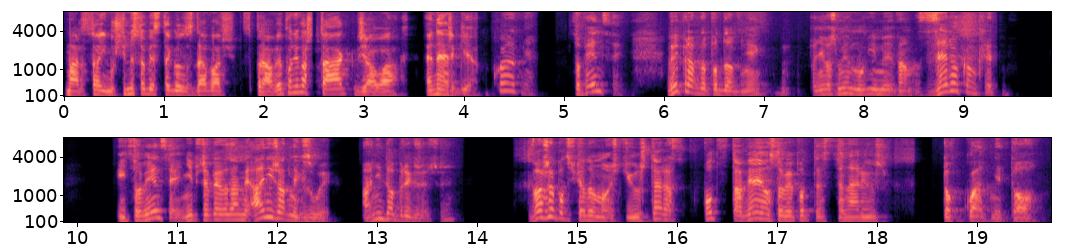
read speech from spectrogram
marca i musimy sobie z tego zdawać sprawę, ponieważ tak działa energia. Dokładnie. Co więcej, wy prawdopodobnie, ponieważ my mówimy wam zero konkretów i co więcej, nie przepowiadamy ani żadnych złych, ani dobrych rzeczy, wasze podświadomości już teraz podstawiają sobie pod ten scenariusz dokładnie to,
